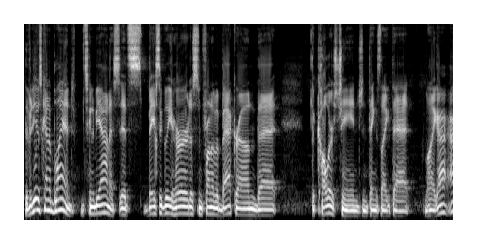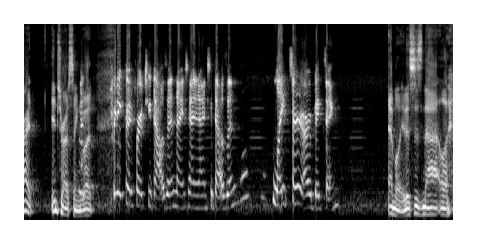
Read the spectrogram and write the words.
the video is kind of bland. It's going to be honest. It's basically her just in front of a background that the colors change and things like that. I'm like, all right, interesting, but Pretty good for 2000, 1999, 2000. Well, lights are, are a big thing. Emily, this is not like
